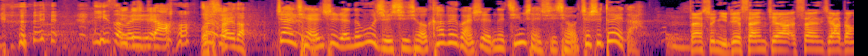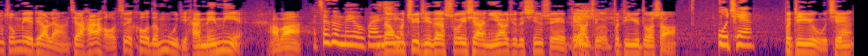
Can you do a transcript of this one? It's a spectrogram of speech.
去。你怎么知道？我猜的。赚钱是人的物质需求，咖啡馆是人的精神需求，这是对的。但是你这三家三家当中灭掉两家还好，最后的目的还没灭，好吧？这个没有关系。那我们具体再说一下，你要求的薪水不要求 不低于多少？五千，不低于五千。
